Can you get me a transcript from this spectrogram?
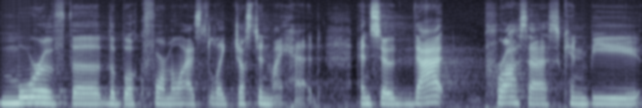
more of the the book formalized like just in my head. And so that process can be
